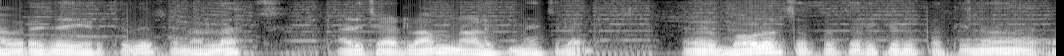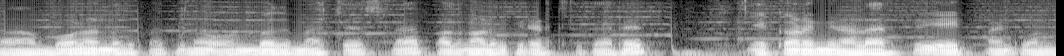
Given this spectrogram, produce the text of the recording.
ஆவரேஜாக இருக்குது. ஸோ நல்லா அடிச்சாடலாம் நாளைக்கு மேட்ச்சில் அதுமாதிரி பவுலர்ஸை பொறுத்த வரைக்கும் வந்து பார்த்திங்கன்னா பவுலர் வந்து பார்த்திங்கன்னா ஒன்பது மேட்சஸில் பதினாலு விக்கெட் எடுத்திருக்காரு. எக்கானமி நல்லாயிருக்கு எயிட் பாயிண்ட் ஒன்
